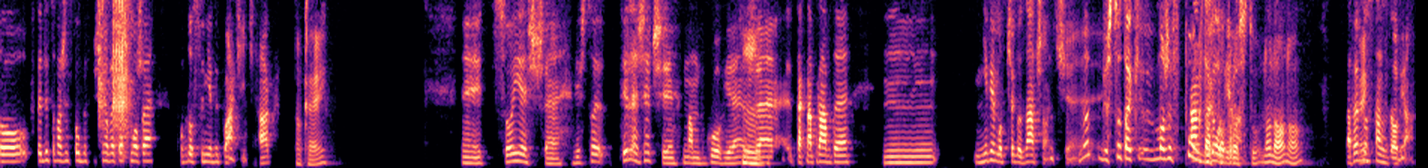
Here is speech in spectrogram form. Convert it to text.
to wtedy Towarzystwo Ubezpieczeniowe też może po prostu nie wypłacić, tak? Okej. Okay. E, co jeszcze? Wiesz co, tyle rzeczy mam w głowie, hmm. że tak naprawdę mm, nie wiem od czego zacząć. No wiesz co, tak może w punktach po prostu. No, no, no. Na pewno okay. stan zdrowia.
